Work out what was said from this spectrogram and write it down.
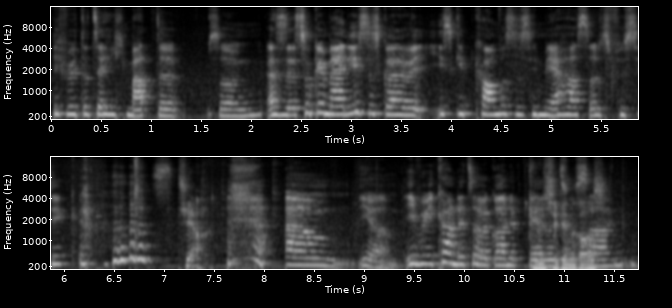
ich würde tatsächlich Mathe sagen. Also, so gemein ist es gar nicht, weil es gibt kaum was, das ich mehr hasse als Physik. Tja. Ähm, ja, ich, ich kann jetzt aber gar nicht mehr Grüße dazu sagen.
